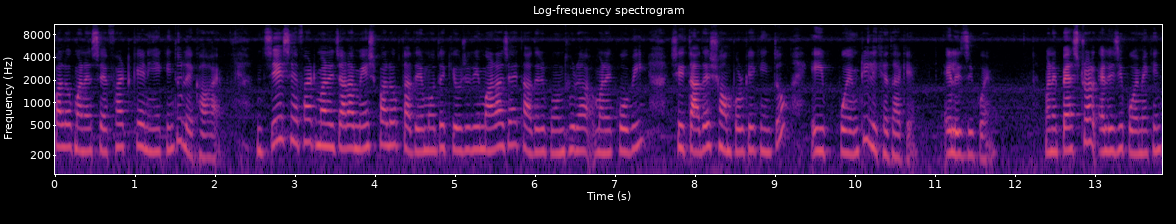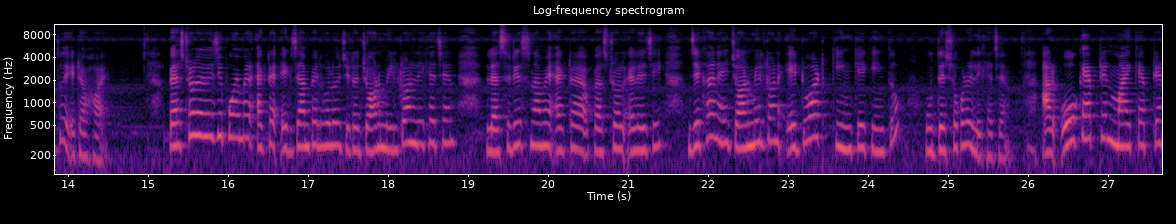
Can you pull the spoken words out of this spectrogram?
পালক মানে সেফার্টকে নিয়ে কিন্তু লেখা হয়। যে সেফার্ট মানে যারা মেষ পালক তাদের মধ্যে কেউ যদি মারা যায়, তাদের বন্ধুরা মানে কবি সেই তাদের সম্পর্কে কিন্তু এই পোয়েমটি লিখে থাকে এলিজি পোয়েম মানে প্যাস্ট্রল এলিজি পোয়েমে কিন্তু এটা হয়। প্যাস্ট্রল এলিজি পোয়েমের একটা এক্সাম্পল হলো যেটা জন মিল্টন লিখেছেন ল্যাসিডিস নামে একটা প্যাস্ট্রল এলিজি যেখানে জন মিল্টন এডওয়ার্ড কিংকে কিন্তু উদ্দেশ্য করে লিখেছেন। আর ও ক্যাপ্টেন মাই ক্যাপ্টেন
